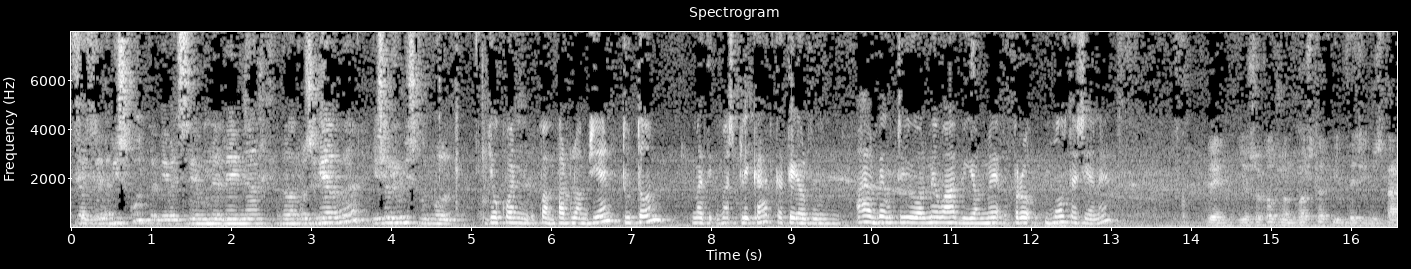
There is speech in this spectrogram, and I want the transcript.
Sí, sí. ha viscut, també vaig ser una nena de la postguerra i això l'he viscut molt. Jo quan, quan parlo amb gent, tothom m'ha explicat que té algun... Ah, el meu tio, el meu avi, el meu... però molta gent, eh? Bé, jo sóc el Joan Costa, fill de Ginestà.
